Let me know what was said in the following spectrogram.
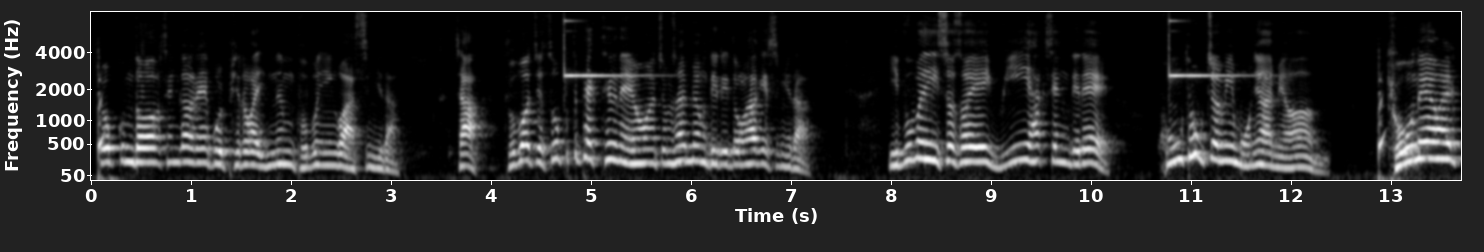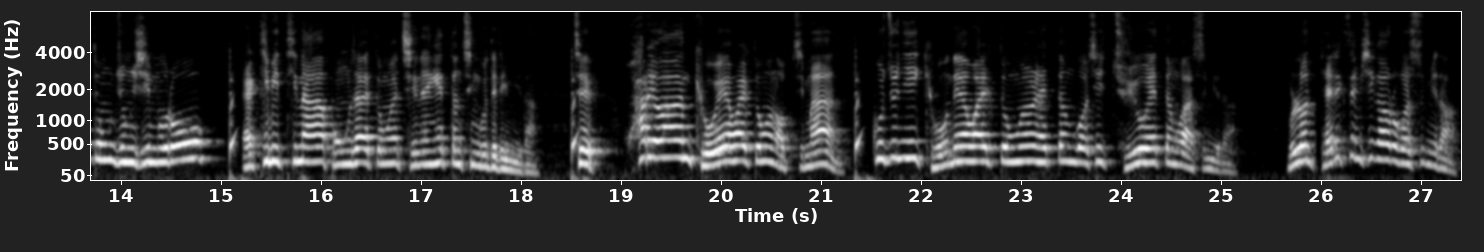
조금 더 생각을 해볼 필요가 있는 부분인 것 같습니다. 자, 두 번째 소프트 팩트 내용을 좀 설명드리도록 하겠습니다. 이 부분에 있어서의 위 학생들의 공통점이 뭐냐면 교내 활동 중심으로 액티비티나 봉사활동을 진행했던 친구들입니다. 즉 화려한 교회 활동은 없지만 꾸준히 교내 활동을 했던 것이 주요했던 것 같습니다. 물론 대릭쌤 시각으로 그렇습니다.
